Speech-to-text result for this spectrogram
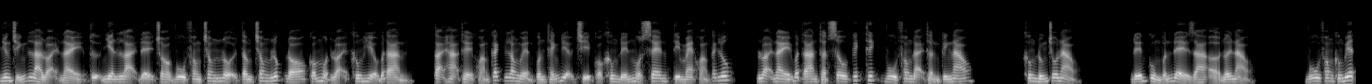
nhưng chính là loại này tự nhiên lại để cho vu phong trong nội tâm trong lúc đó có một loại không hiểu bất an. Tại hạ thể khoảng cách long nguyện quân thánh địa chỉ có không đến một cm khoảng cách lúc, loại này bất an thật sâu kích thích vu phong đại thần kinh não. Không đúng chỗ nào. Đến cùng vấn đề ra ở nơi nào? Vu phong không biết,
